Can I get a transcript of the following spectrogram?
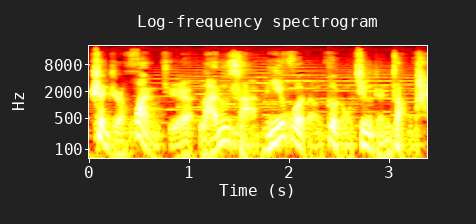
甚至幻觉、懒散、迷惑等各种精神状态。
